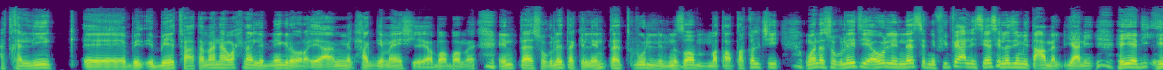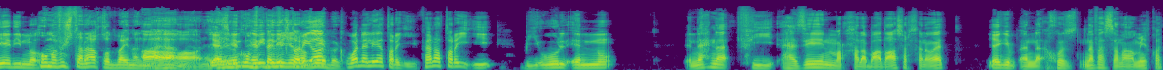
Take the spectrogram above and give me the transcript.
هتخليك آه، بي- بيدفع ثمنها وإحنا اللي بنجري ورا. يا عم الحاج ماشي يا بابا ما انت شغلتك اللي انت تقول للنظام ما تعتقلش وأنا شغلتي أقول للناس ان في فعل سياسي لازم يتعمل. يعني هي دي هي دي النقطة. هو ما فيش تناقض بين آه المهام آه. يعني, يعني لازم انت, يكون في انت ليك طريقك. وأنا ليا طريقي. فانا طريقي بيقول انه ان إحنا في هذه المرحلة بعد عشر سنوات يجب أن نأخذ نفسا عميقا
